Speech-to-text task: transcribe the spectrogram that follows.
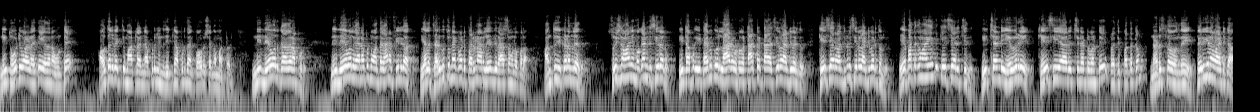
నీ తోటివాడైతే ఏదైనా ఉంటే అవతలి వ్యక్తి మాట్లాడినప్పుడు నిన్ను తిట్టినప్పుడు దానికి పౌరుషంగా మాట్లాడు. నీ లేవల్ కాగనప్పుడు నీ లేవల్ కానప్పుడు నువ్వు అంతగానో ఫీల్ కాకు. ఇలా జరుగుతున్నటువంటి పరిణామం ఏంది రాష్ట్రం లోపల? అంతు ఇక్కడం లేదు. చూసినామా నీ ముఖానికి సీరలు. ఈ టప్ ఈ టైంకు లారీ ఒకటి ఒక ట్రాక్టర్ సీరలు అంటి పెడుతుంది కేసీఆర్ వంచిన సీరలు అంటి పెడుతుంది ఏ పథకం ఆగింది? కేసీఆర్ ఇచ్చింది. ఇచ్చండి ఎవరి కేసీఆర్ ఇచ్చినటువంటి ప్రతి పథకం నడుస్తూ ఉంది. పెరిగిన వాటిగా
